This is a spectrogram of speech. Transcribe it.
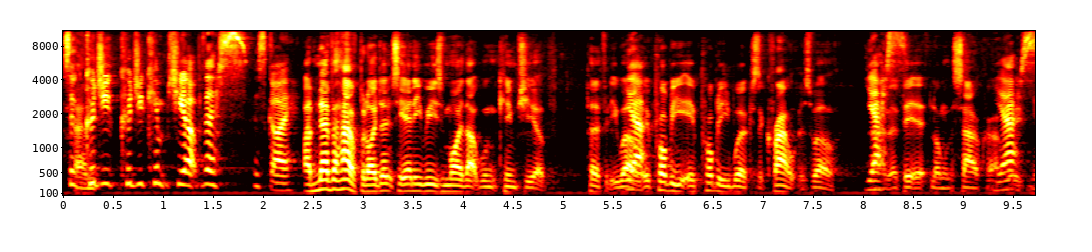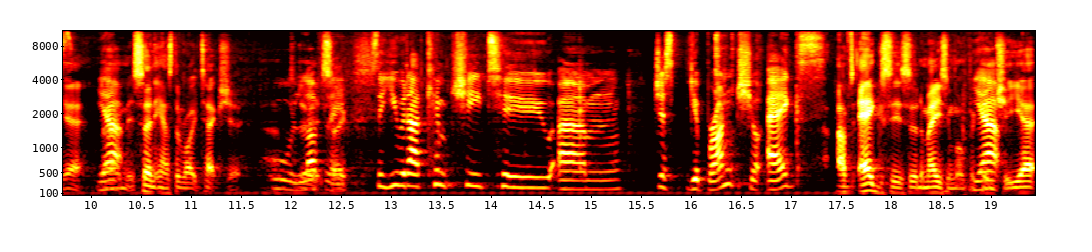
So Um, could you could you kimchi up this this guy? I've never have, but I don't see any reason why that wouldn't kimchi up perfectly well. Yeah. It probably it probably work as a kraut as well. Yes. um, a bit along the sauerkraut. Yes. route, Yeah. Yeah. Um, it certainly has the right texture. um, Oh, do it, lovely. so- so. you would add kimchi to um, just your brunch, your eggs. Eggs is an amazing one for Yeah. kimchi. Yeah.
